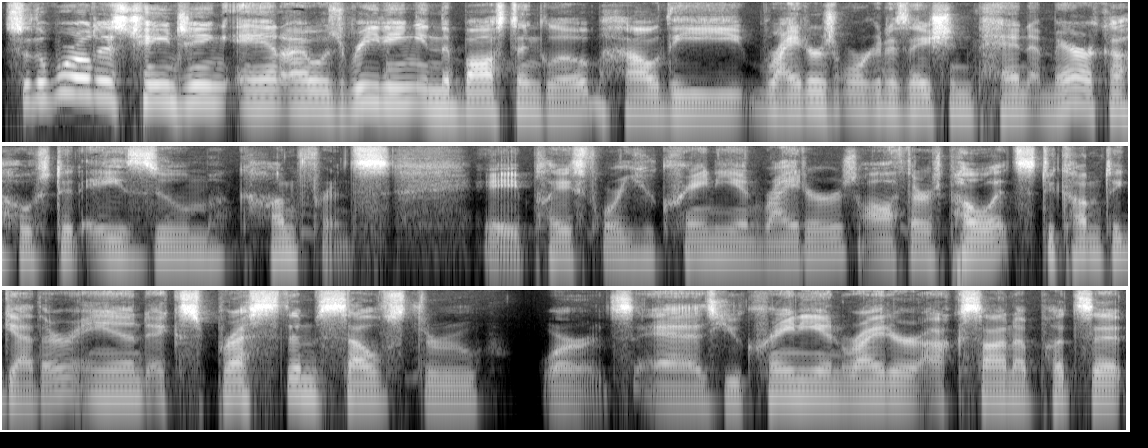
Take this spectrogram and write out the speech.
So the world is changing, and I was reading in the Boston Globe how the writers' organization PEN America hosted a Zoom conference a place for Ukrainian writers, authors, poets to come together and express themselves through words. As Ukrainian writer Oksana puts it,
